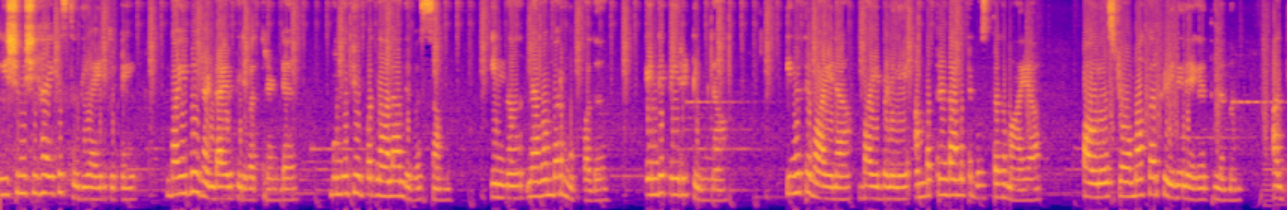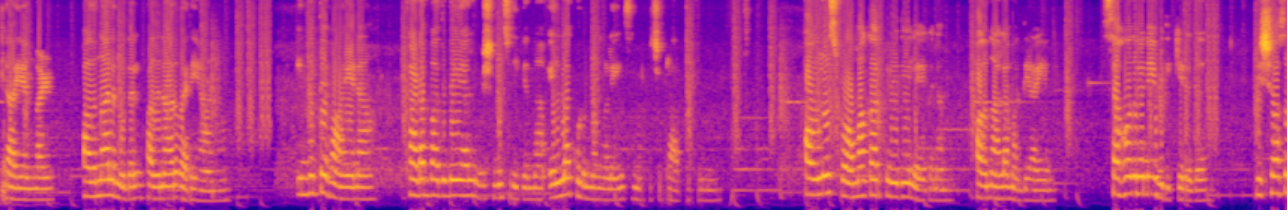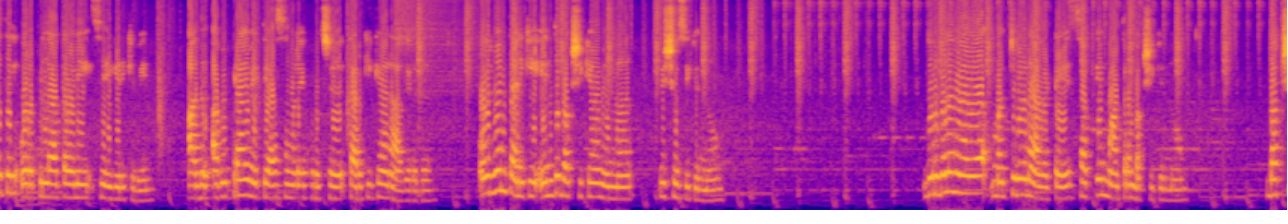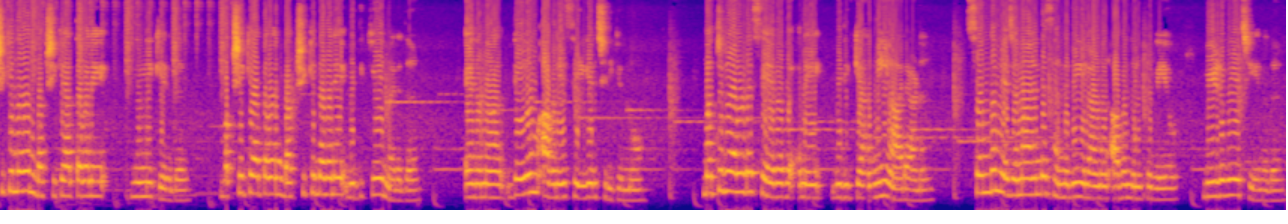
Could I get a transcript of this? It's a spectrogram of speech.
ഈശുമിഷിഹായിക്ക് സ്തുതിയായിരിക്കട്ടെ. ബൈബിൾ രണ്ടായിരത്തി ഇരുപത്തിരണ്ട് മുന്നൂറ്റി മുപ്പത്തിനാലാം ദിവസം. ഇന്ന് നവംബർ മുപ്പത്. എന്റെ പേര് ടിംന. ഇന്നത്തെ വായന ബൈബിളിലെ അമ്പത്തിരണ്ടാമത്തെ പുസ്തകമായ പൗലോസ് റോമാക്കാർക്ക് എഴുതിയ ലേഖനത്തിൽ നിന്നും അധ്യായങ്ങൾ പതിനാല് മുതൽ പതിനാറ് വരെയാണ്. ഇന്നത്തെ വായന കടബാധിതയാൽ വിഷമിച്ചിരിക്കുന്ന എല്ലാ കുടുംബങ്ങളെയും സമർപ്പിച്ച് പ്രാർത്ഥിക്കുന്നു. പൗലോസ് റോമാക്കാർക്ക് എഴുതിയ ലേഖനം പതിനാലാം അധ്യായം. സഹോദരനെ വിധിക്കരുത്. വിശ്വാസത്തിൽ ഉറപ്പില്ലാത്തവനെ സ്വീകരിക്കുവിൻ. അത് അഭിപ്രായ വ്യത്യാസങ്ങളെ കുറിച്ച് തർക്കിക്കാനാകരുത്. ഒരുവൻ തനിക്ക് എന്ത് ഭക്ഷിക്കാമെന്ന് വിശ്വസിക്കുന്നു. ദുർബലനായ മറ്റൊരുവനാകട്ടെ സത്യം മാത്രം ഭക്ഷിക്കുന്നു. ഭക്ഷിക്കുന്നവൻ ഭക്ഷിക്കാത്തവനെ നിന്ദിക്കരുത്. ഭക്ഷിക്കാത്തവൻ ഭക്ഷിക്കുന്നവനെ വിധിക്കുകയും അരുത്. എന്നാൽ ദൈവം അവനെ സ്വീകരിച്ചിരിക്കുന്നു. മറ്റൊരാളുടെ സേവകനെ വിധിക്കാൻ നീ ആരാണ്? സ്വന്തം യജമാനന്റെ സന്നിധിയിലാണ് അവൻ നിൽക്കുകയോ വീഴുകയോ ചെയ്യുന്നത്.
